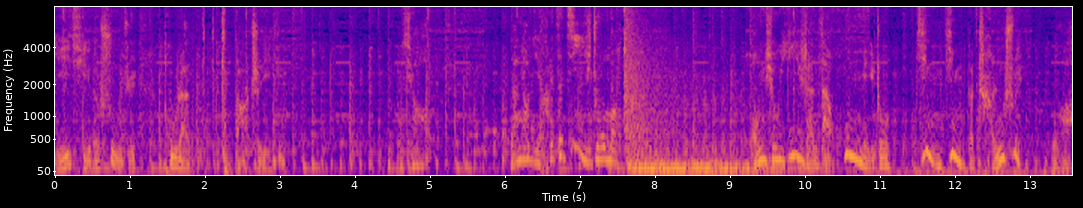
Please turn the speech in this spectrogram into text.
仪器的数据，突然。大吃一惊，黄潇，难道你还在记忆中吗？黄潇依然在昏迷中静静的沉睡。我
